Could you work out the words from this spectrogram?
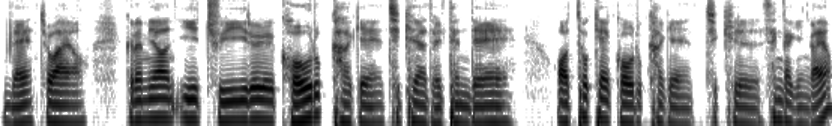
네, 좋아요. 그러면 이 주일을 거룩하게 지켜야 될 텐데 어떻게 거룩하게 지킬 생각인가요?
